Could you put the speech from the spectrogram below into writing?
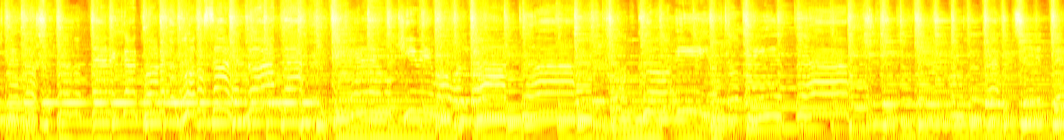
きめと自分の手に囲われ戻されるんだでも君は笑った。かっこいいよと言った。僕が愚痴って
